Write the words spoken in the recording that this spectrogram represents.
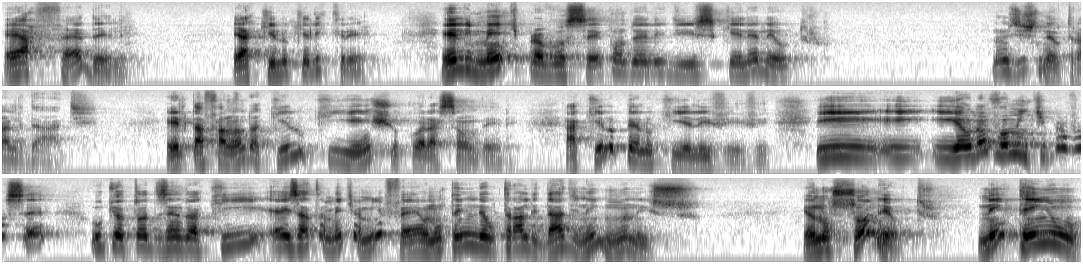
é a fé dele, é aquilo que ele crê. Ele mente para você quando ele diz que ele é neutro. Não existe neutralidade. Ele está falando aquilo que enche o coração dele, aquilo pelo que ele vive. E, e, e eu não vou mentir para você. O que eu estou dizendo aqui é exatamente a minha fé. Eu não tenho neutralidade nenhuma nisso. Eu não sou neutro. Nem tenho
